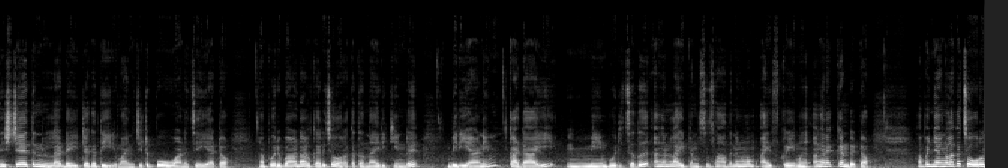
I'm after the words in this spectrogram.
നിശ്ചയത്തിനുള്ള ഡേറ്റൊക്കെ തീരുമാനിച്ചിട്ട് പോവുകയാണ് ചെയ്യുക കേട്ടോ അപ്പോൾ ഒരുപാട് ആൾക്കാർ ചോറൊക്കെ തിന്നായിരിക്കുന്നുണ്ട് ബിരിയാണിയും കടായി മീൻ പൊരിച്ചത് അങ്ങനെയുള്ള ഐറ്റംസ് സാധനങ്ങളും ഐസ്ക്രീം അങ്ങനെയൊക്കെ ഉണ്ട് കേട്ടോ അപ്പം ഞങ്ങളൊക്കെ ചോറ്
